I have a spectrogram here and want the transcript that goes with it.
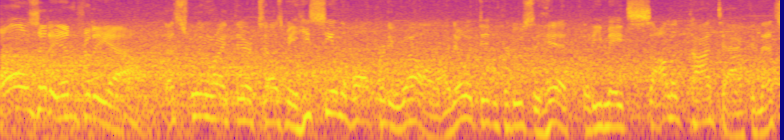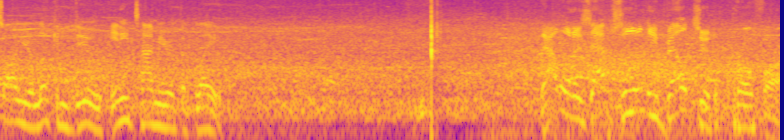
hauls it in for the out. That swing right there tells me he's seeing the ball pretty well. I know it didn't produce a hit, but he made solid contact, and that's all you're looking to do anytime you're at the plate. That one is absolutely belted. Profar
